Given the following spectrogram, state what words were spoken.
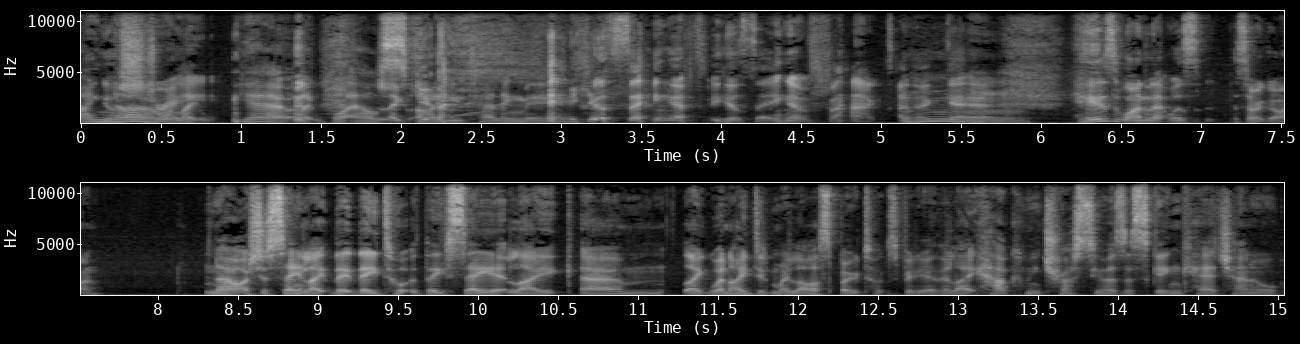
I you're know, straight. like yeah, like what else Like, are you telling me? you're saying a you're saying a fact. I don't get it. Mm. Here's one that was sorry. Go on. No, I was just saying, like they they talk, they say it like um like when I did my last Botox video, they're like, how can we trust you as a skincare channel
